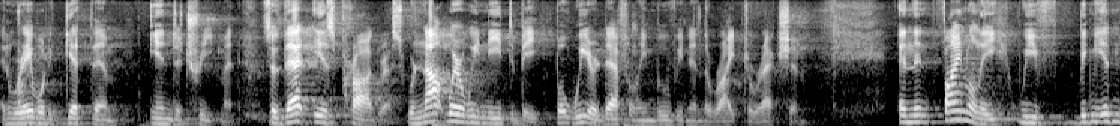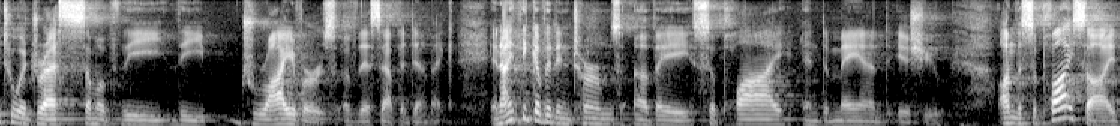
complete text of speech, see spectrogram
And we're able to get them into treatment. So that is progress. We're not where we need to be, but we are definitely moving in the right direction. And then finally, we've begun to address some of the, the drivers of this epidemic. And I think of it in terms of a supply and demand issue. On the supply side,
